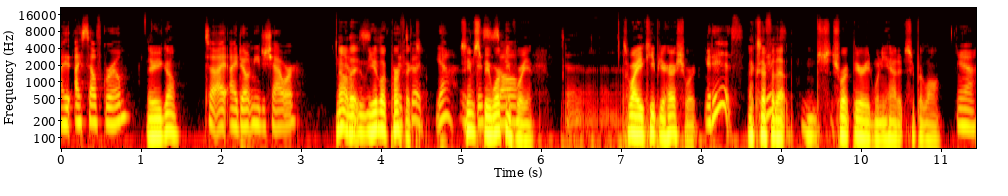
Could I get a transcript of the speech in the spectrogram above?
I, I self groom, There you go. so I, I don't need to shower. No, You know, that, it's- you look it's perfect. good. Yeah, Seems to be working uh, for you. That's why you keep your hair short, It is. except It for is. that mm, sh- short period when you had it super long. Yeah,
